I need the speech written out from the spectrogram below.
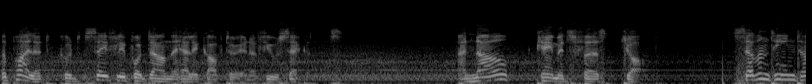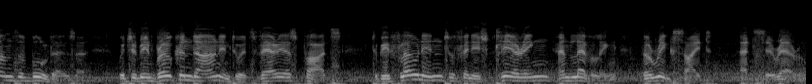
the pilot could safely put down the helicopter in a few seconds. And now came its first job. 17 tons of bulldozer, which had been broken down into its various parts to be flown in to finish clearing and leveling the rig site at Sereru.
